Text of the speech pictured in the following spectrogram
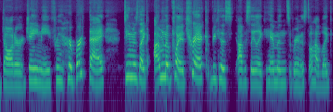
daughter, Jamie, for her birthday. Dean was like, I'm gonna play a trick because obviously, like, him and Sabrina still have like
